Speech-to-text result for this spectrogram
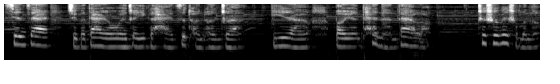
现在几个大人围着一个孩子团团转，依然抱怨太难带了，这是为什么呢？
